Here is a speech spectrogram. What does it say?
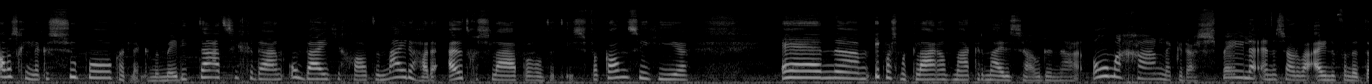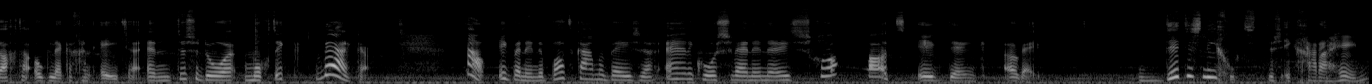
Alles ging lekker soepel. Ik had lekker mijn meditatie gedaan, ontbijtje gehad. De meiden hadden uitgeslapen, want het is vakantie hier. En um, ik was me klaar aan het maken. De meiden zouden naar oma gaan, lekker daar spelen. En dan zouden we einde van de dag daar ook lekker gaan eten. En tussendoor mocht ik werken. Nou, ik ben in de badkamer bezig en ik hoor Sven ineens: Schat, ik denk, oké, dit is niet goed. Dus ik ga daarheen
